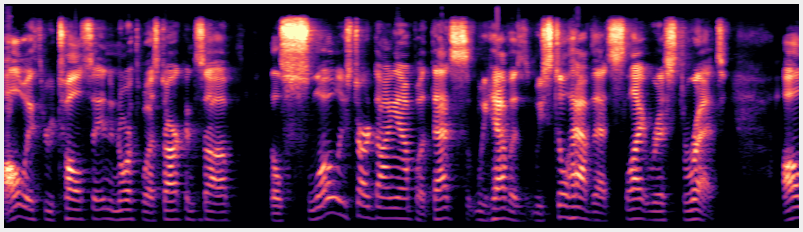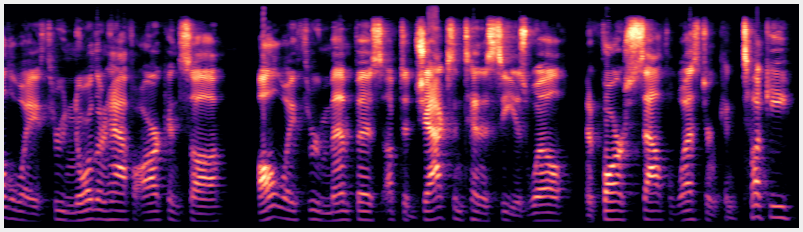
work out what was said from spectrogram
all the way through Tulsa into northwest Arkansas, They'll slowly start dying out, but that's we have a we still have that slight risk threat all the way through northern half of Arkansas, all the way through Memphis, up to Jackson, Tennessee as well, and far southwestern Kentucky,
